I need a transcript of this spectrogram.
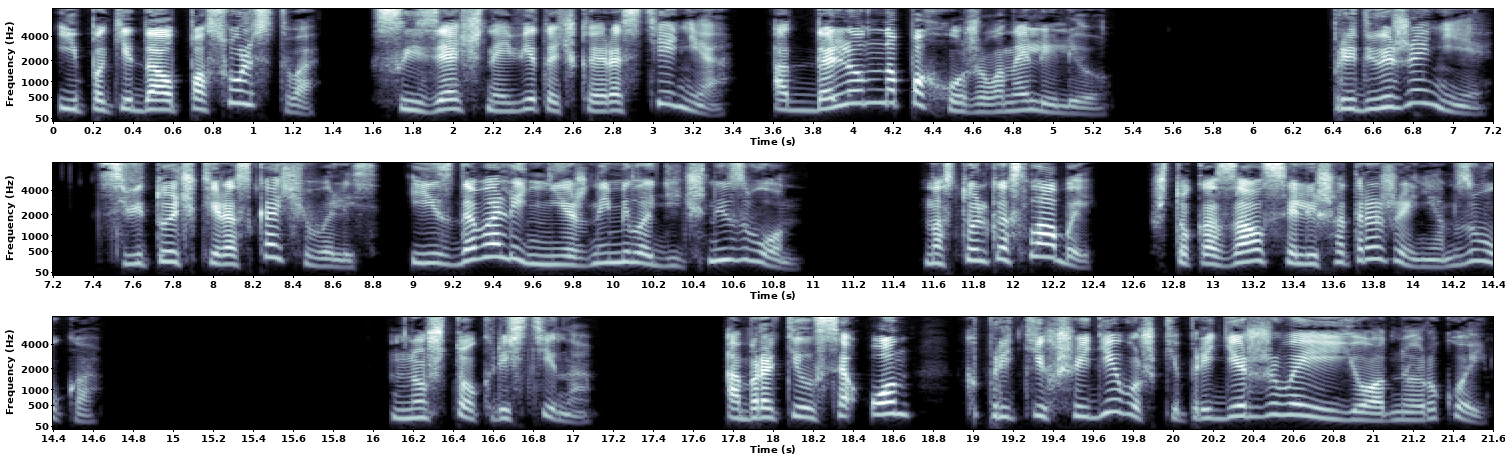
и покидал посольство с изящной веточкой растения, отдаленно похожего на лилию. При движении цветочки раскачивались и издавали нежный мелодичный звон, настолько слабый, что казался лишь отражением звука. «Ну что, Кристина?» — обратился он к притихшей девушке, придерживая ее одной рукой.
